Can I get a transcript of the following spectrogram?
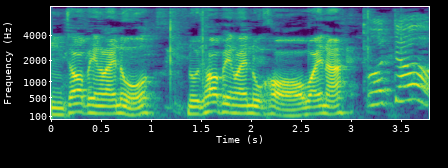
มชอบเพลงอะไรหนู หนูชอบเพลงอะไรหนูขอไว้นะโอเจอร์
